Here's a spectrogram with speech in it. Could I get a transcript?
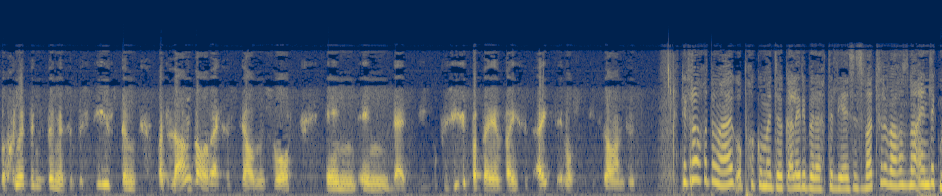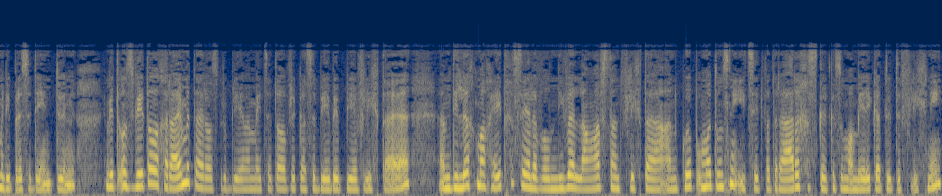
begrotingsding, is 'n bestuursding wat lankal reggestel moes word en en dat oppositiepartye wys dit uit en ons iets daaraan doen. Die vraag wat by my ook opgekom het toe ek al hierdie berigte lees is wat verwag ons nou eintlik met die president doen? Jy weet ons weet al geruime tyd daar's probleme met Suid-Afrika se BBP vliegtye. Ehm um, die lugmag het gesê hulle wil nuwe langafstand vliegtye aankoop omdat ons nie iets het wat regtig geskik is om Amerika toe te vlieg nie.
